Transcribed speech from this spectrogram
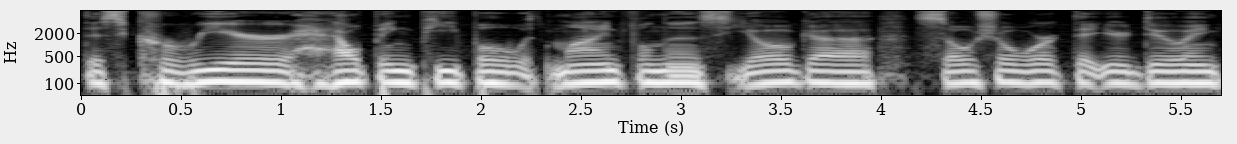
this career, helping people with mindfulness, yoga, social work that you're doing.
